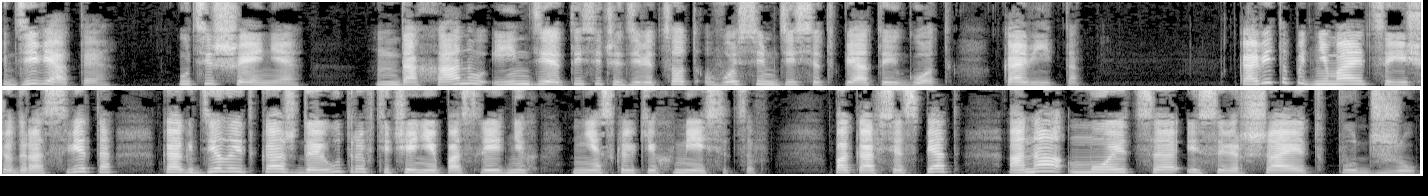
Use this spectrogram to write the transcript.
Девятое. Утешение. Дахану, Индия, 1985 год. Кавита. Кавита поднимается еще до рассвета, как делает каждое утро в течение последних нескольких месяцев. Пока все спят, она моется и совершает пуджу.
